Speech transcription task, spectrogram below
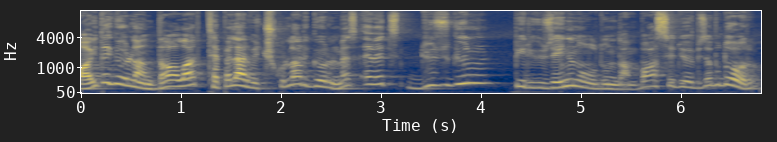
ayda görülen dağlar, tepeler ve çukurlar görülmez. Evet düzgün bir yüzeyinin olduğundan bahsediyor bize. Bu doğru.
